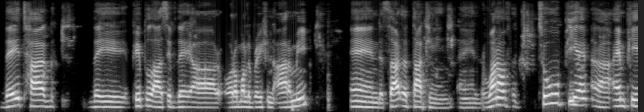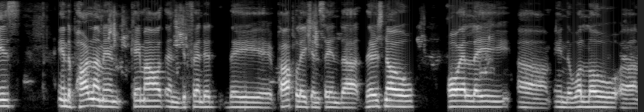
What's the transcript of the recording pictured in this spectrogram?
they tag the people as if they are Oromo Liberation Army and start attacking. And one of the two PM, uh, MPs in the parliament came out and defended the population, saying that there is no OLA uh, in the Wallo uh,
